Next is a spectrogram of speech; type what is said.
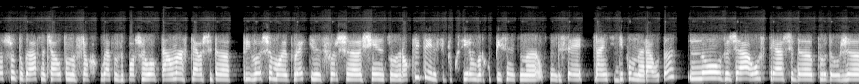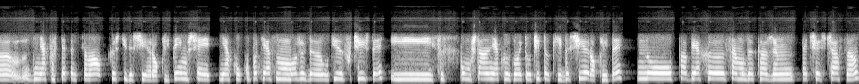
точно тогава, в началото на срока, когато започна локдауна, аз трябваше да привърша моя проект и да свърша шиенето на роклите и да се фокусирам върху писането на 80 страници дипломна работа. Но, за жалост, трябваше да продължа до някаква степен сама от къщи да шия роклите. Имаше няколко пъти, аз можех да отида в училище и с помощта на някои от моите учителки да шия роклите, но това бяха само да кажем 5-6 часа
